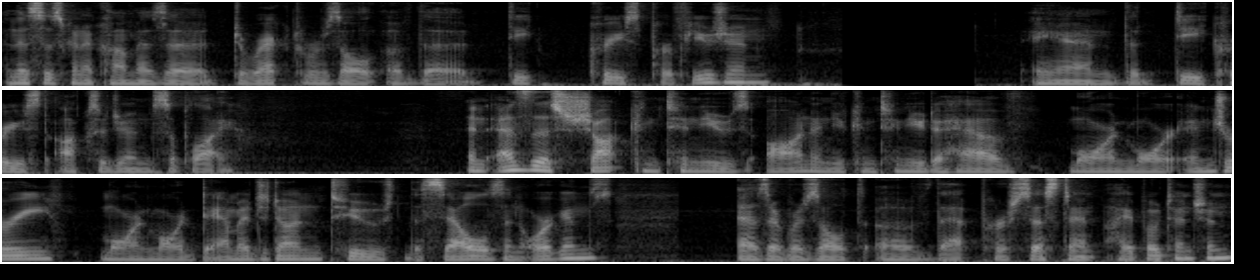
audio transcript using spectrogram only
And this is going to come as a direct result of the decreased perfusion and the decreased oxygen supply. And as this shock continues on and you continue to have more and more injury more and more damage done to the cells and organs as a result of that persistent hypotension.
